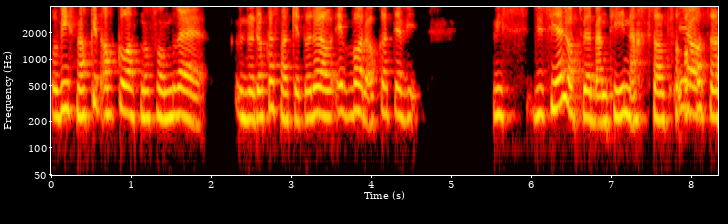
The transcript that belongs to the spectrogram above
Og vi snakket akkurat når Sondre Når dere snakket, og da var det akkurat det vi, hvis, Du sier jo at du er Bentine, sant? Så, ja. så,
